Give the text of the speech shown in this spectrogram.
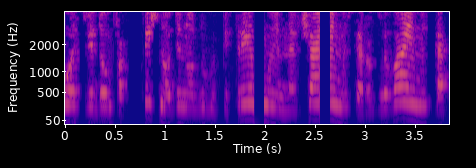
досвідом, фактично один одного підтримуємо, навчаємося, розвиваємося.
